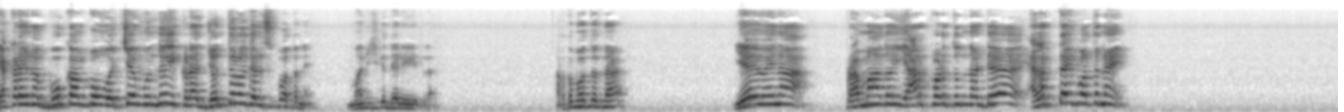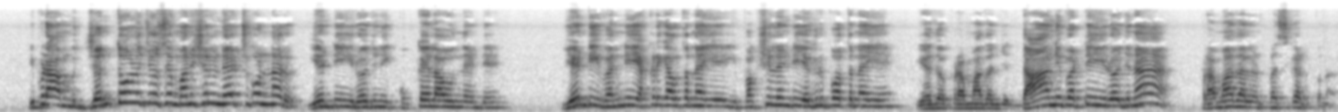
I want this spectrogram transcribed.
ఎక్కడైనా భూకంపం వచ్చే ముందు ఇక్కడ జంతువులు తెలిసిపోతున్నాయి. మనిషికి తెలియట్లా. అర్థమవుతుందా? ఏమైనా ప్రమాదం ఏర్పడుతుందంటే ఎలక్ట్ అయిపోతున్నాయి. ఇప్పుడు ఆ జంతువులు చూసి మనుషులు నేర్చుకుంటున్నారు. ఏంటి ఈ రోజున నీ కుక్క ఎలా ఉందేంటి? ఏంటి ఇవన్నీ ఎక్కడికి వెళ్తున్నాయి? ఈ పక్షులు ఏంటి ఎగిరిపోతున్నాయి? ఏదో ప్రమాదం చే- దాన్ని బట్టి ఈ రోజున ప్రమాదాలను పసిగడుతున్నారు.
